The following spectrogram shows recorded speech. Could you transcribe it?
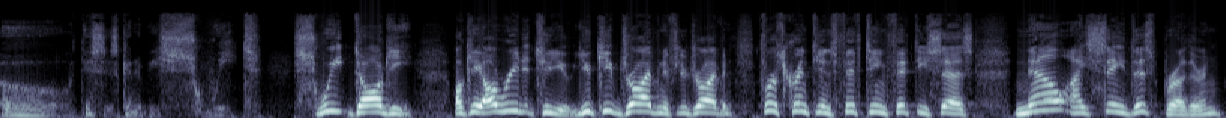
Oh, this is going to be sweet. Sweet doggy. Okay, I'll read it to you. You keep driving if you're driving. 1 Corinthians 15 50 says, Now I say this, brethren,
